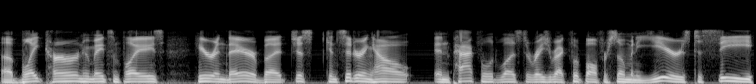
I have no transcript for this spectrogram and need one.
uh, Blake Kern who made some plays here and there, but just considering how impactful it was to Razorback football for so many years to see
